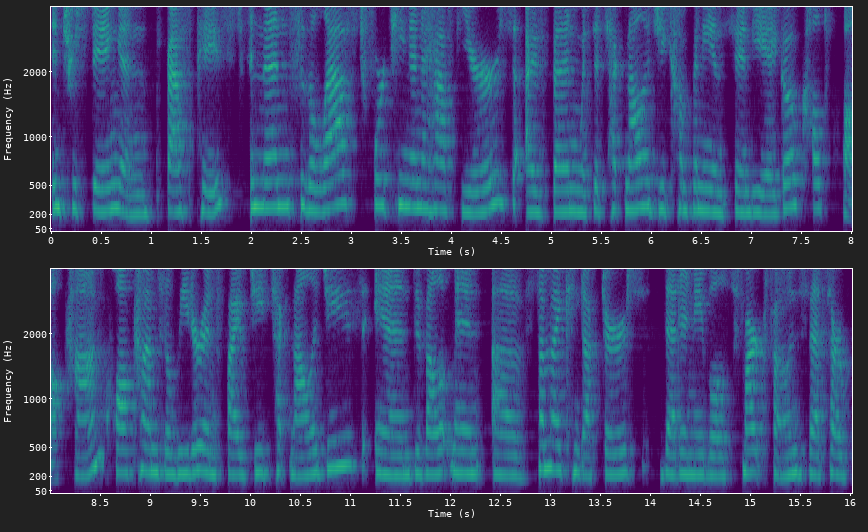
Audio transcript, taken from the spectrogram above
interesting and fast paced. And then for the last 14 and a half years, I've been with a technology company in San Diego called Qualcomm. Qualcomm's a leader in 5G technologies and development of semiconductors that enable smartphones. That's our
